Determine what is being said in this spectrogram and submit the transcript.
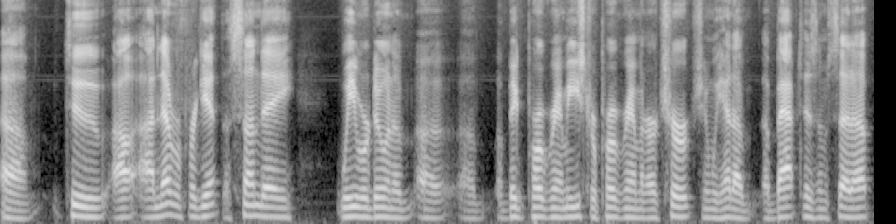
um, to I'll, I'll, never forget the Sunday we were doing a, a, a, big program, Easter program at our church, and we had a, a baptism set up.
